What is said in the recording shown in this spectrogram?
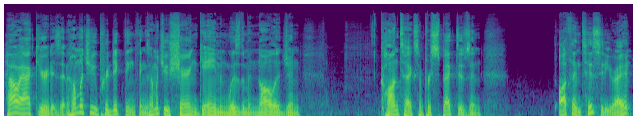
How accurate is it? How much are you predicting things? How much are you sharing game and wisdom and knowledge and context and perspectives and authenticity, right?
